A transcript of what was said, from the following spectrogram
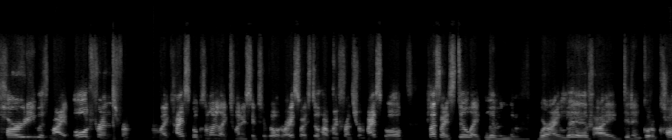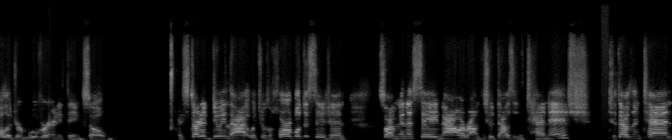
party with my old friends from like high school because I'm only like 26 years old, right? So I still have my friends from high school. Plus, I still like live in the where I live. I didn't go to college or move or anything. So I started doing that, which was a horrible decision. So I'm gonna say now around 2010 ish, 2010,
